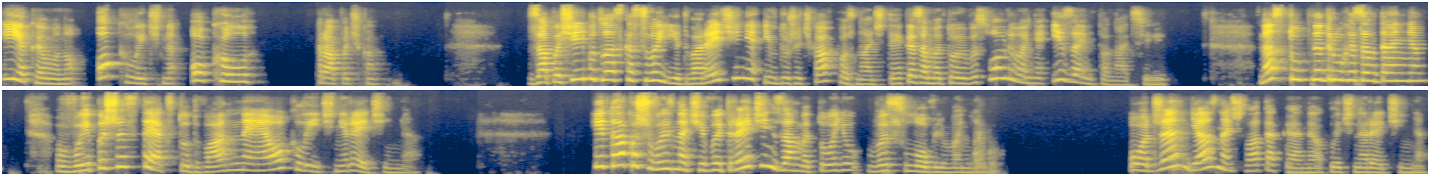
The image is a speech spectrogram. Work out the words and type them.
і яке воно окличне, окл. крапочка. Запишіть, будь ласка, свої два речення і в дужечках позначте, яке за метою висловлювання і за інтонацією. Наступне друге завдання. Випиши з тексту два неокличні речення. І також визначи вид речень за метою висловлювання. Отже, я знайшла таке неокличне речення.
